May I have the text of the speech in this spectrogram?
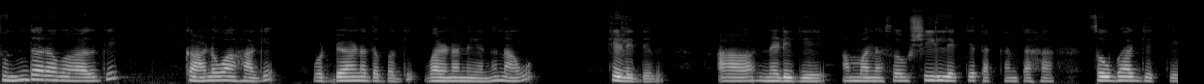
ಸುಂದರವಾಗಿ ಕಾಣುವ ಹಾಗೆ ಒಡ್ಯಾಣದ ಬಗ್ಗೆ ವರ್ಣನೆಯನ್ನು ನಾವು ಕೇಳಿದ್ದೇವೆ. ಆ ನಡಿಗೆ, ಅಮ್ಮನ ಸೌಶೀಲ್ಯಕ್ಕೆ ತಕ್ಕಂತಹ ಸೌಭಾಗ್ಯಕ್ಕೆ,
